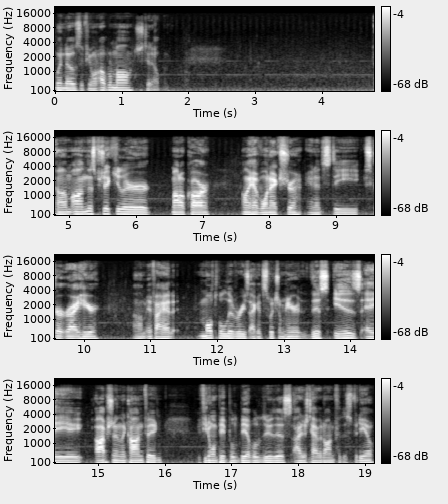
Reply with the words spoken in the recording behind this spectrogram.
Windows. If you want to open them all, just hit open. Um, on this particular model car, I only have one extra, and it's the skirt right here. Um, if I had multiple liveries. I could switch them here. This is a option in the config. If you don't want people to be able to do this, I just have it on for this video.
